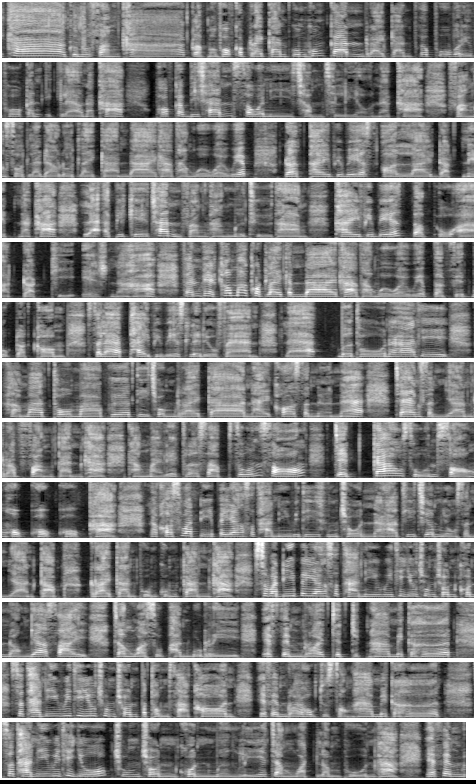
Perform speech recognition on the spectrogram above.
ดีค่ะ คุณผู้ฟังคะกลับมาพบกับรายการภูมิคุ้มกัน รายการเพื่อผู้บริโภคกันอีกแล้วนะคะ พบกับดิฉัน สวนีช่ำเฉลียวนะคะ ฟังสดและดาวน์โหลดรายการได้ค่ะ ทาง www.thaipbsonline.net นะคะ และแอปพลิเคชันฟังทางมือถือทาง thaipbs.or.th นะคะแฟนเพจเข้ามากดไลค์กันได้ค่ะ ทาง www.facebook.com/thaipbsradiofan และ บอร์โทรนะคะที่สามารถโทรมาเพื่อติชมรายการให้ข้อเสนอแนะ แจ้งสัญญาณรับฟังกันค่ะ ทางหมายเลขโทรศัพท์ 02-7902666 ค่ะ และขอสวัสดีไปยังสถานีวิทยุชุมชนนะคะ ที่เชื่อมโยงสัญญาณกับรายการภูมิคุ้มกันค่ะ สวัสดีไปยังสถานีวิทยุชุมชนคนหนองย่าไซ จังหวัดสุพรรณบุรี FM 107.5เมกะเฮิรตสถานีวิทยุชุมชนปฐมสาคร FM 106.25เมกะเฮิรตซ์สถานีวิทยุชุมชนคนเมืองลี้จังหวัดลำพูนค่ะ FM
